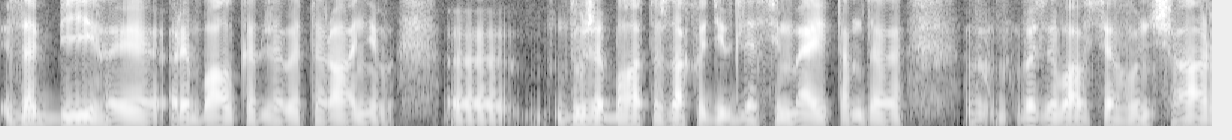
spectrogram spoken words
Забіги, рибалка для ветеранів, е, дуже багато заходів для сімей, там, де визивався гончар.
